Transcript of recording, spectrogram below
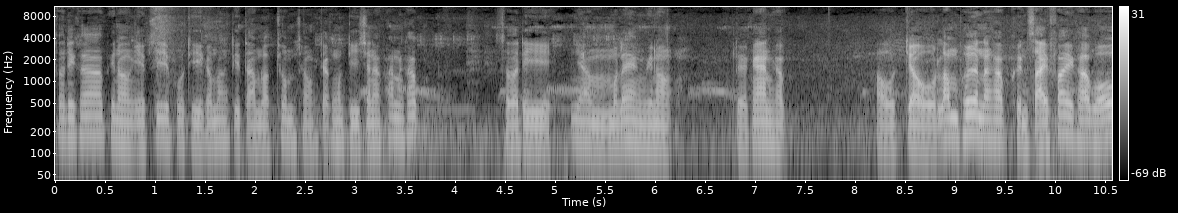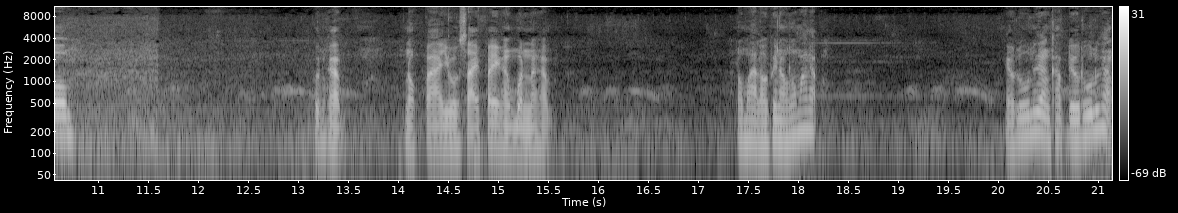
สวัสดีครับ พี่น้องเอฟซีผู้ที่กำลังติดตามรับชมช่องจากมนตรีชนะพันธ์ครับ สวัสดียามมะแรงพี่น้องเลือกงานครับ เอาเจ้าล่ำเพิ่นนะครับขึ้นสายไฟครับผมคุณครับนกปลาอยู่สายไฟข้างบนนะครับลงมาแล้วพี่น้องลงมาแล้วเดี๋ยวรู้เรื่องครับเดี๋ยวรู้เรื่อง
